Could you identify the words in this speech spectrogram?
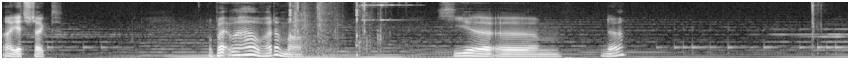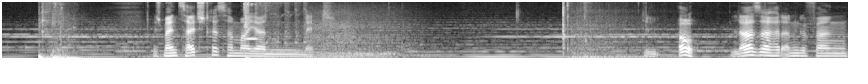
ah, jetzt steigt. Wobei, wow, warte mal. Hier, ähm, ne? Ich meine, Zeitstress haben wir ja nett. Die, oh, Lasa hat angefangen...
